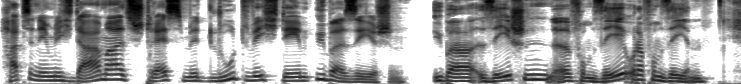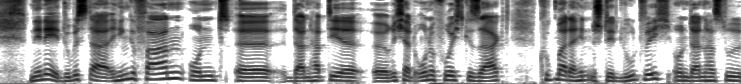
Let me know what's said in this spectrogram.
hatte nämlich damals Stress mit Ludwig dem Überseeischen. Überseeischen äh, vom See oder vom Seen? Nee, nee, du bist da hingefahren und äh, dann hat dir äh, Richard ohne Furcht gesagt, guck mal, da hinten steht Ludwig und dann hast du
